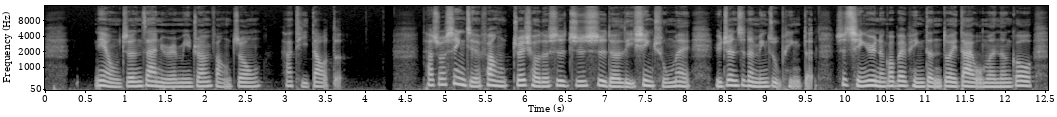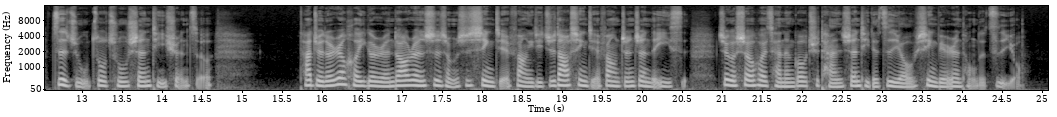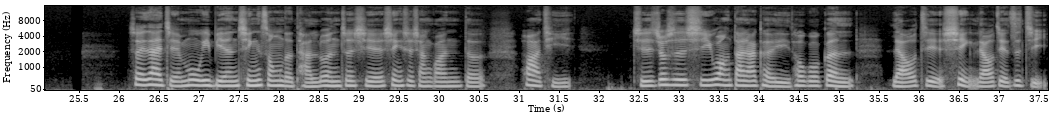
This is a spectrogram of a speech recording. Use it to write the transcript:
聂永贞在《女人迷》专访中他提到的。他说：“性解放追求的是知识的理性除魅与政治的民主平等，是情欲能够被平等对待，我们能够自主做出身体选择。”他觉得任何一个人都要认识什么是性解放，以及知道性解放真正的意思，这个社会才能够去谈身体的自由、性别认同的自由。所以在节目一边轻松的谈论这些性事相关的话题，其实就是希望大家可以透过更了解性、了解自己、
